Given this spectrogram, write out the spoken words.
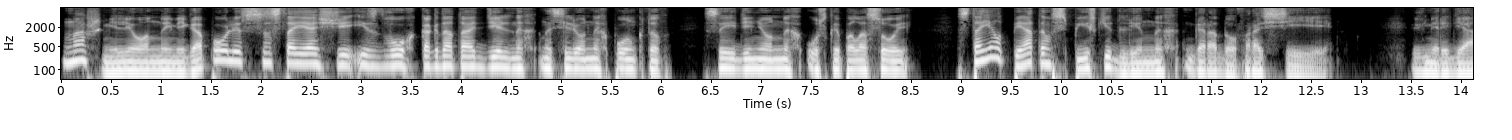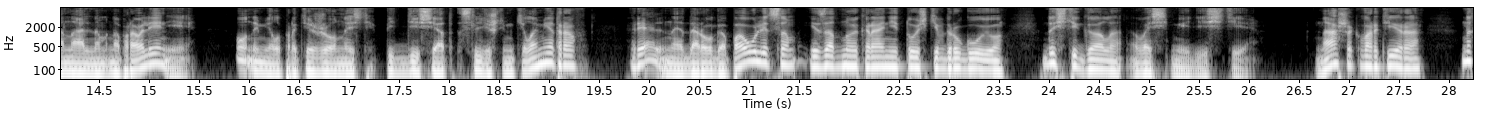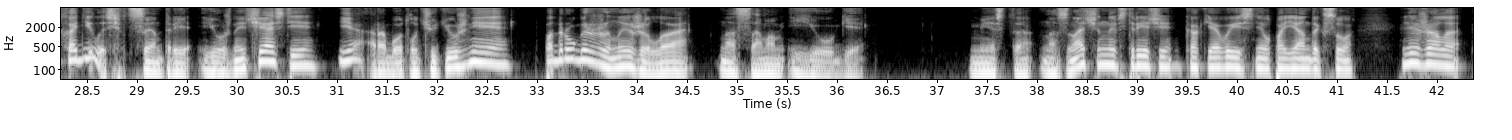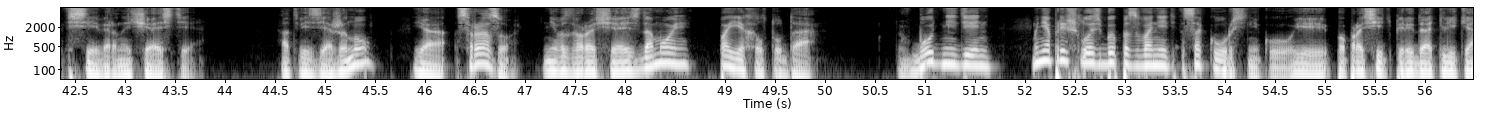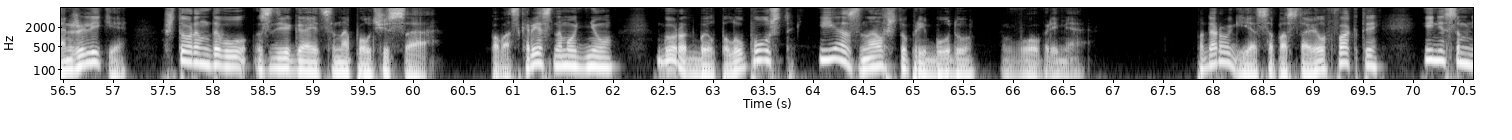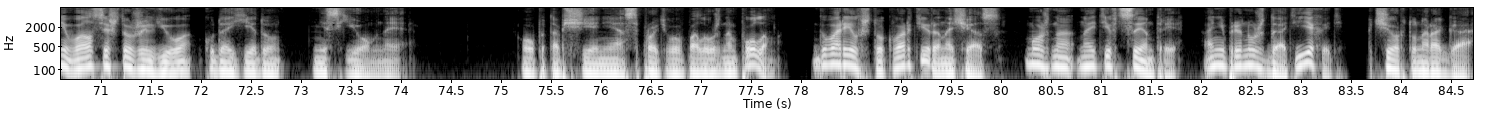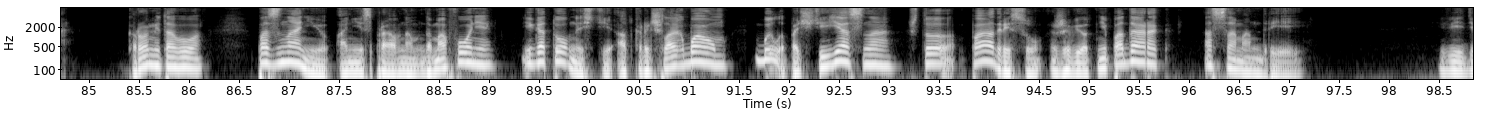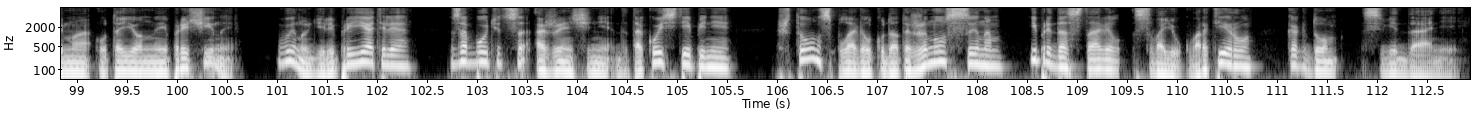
Наш миллионный мегаполис, состоящий из двух когда-то отдельных населенных пунктов, соединенных узкой полосой, стоял пятым в списке длинных городов России. В меридиональном направлении он имел протяженность 50 с лишним километров, реальная дорога по улицам из одной крайней точки в другую достигала 80. Наша квартира находилась в центре южной части, я работал чуть южнее, подруга жены жила на самом юге. Место назначенной встречи, как я выяснил по Яндексу, лежало в северной части. Отвезя жену, я сразу, не возвращаясь домой, поехал туда. В будний день мне пришлось бы позвонить сокурснику и попросить передать Лике Анжелике, что рандеву сдвигается на полчаса. По воскресному дню город был полупуст, и я знал, что прибуду вовремя. По дороге я сопоставил факты и не сомневался, что жилье, куда еду, несъемное. Опыт общения с противоположным полом говорил, что квартира на час можно найти в центре, а не принуждать ехать к черту на рога. Кроме того, по знанию о неисправном домофоне и готовности открыть шлагбаум было почти ясно, что по адресу живет не подарок, а сам Андрей. Видимо, утаенные причины вынудили приятеля заботиться о женщине до такой степени, что он сплавил куда-то жену с сыном и предоставил свою квартиру как дом свиданий.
